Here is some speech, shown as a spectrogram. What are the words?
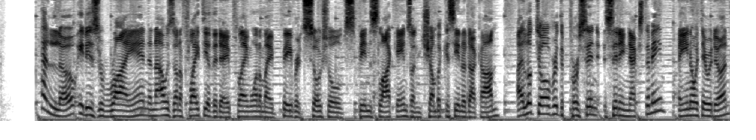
Hello, it is Ryan, and I was on a flight the other day playing one of my favorite social spin slot games on chumbacasino.com. I looked over the person sitting next to me, and you know what they were doing?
